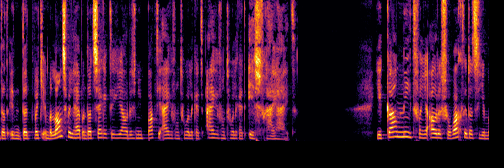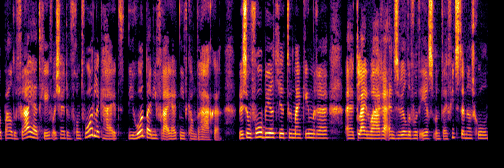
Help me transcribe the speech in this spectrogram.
dat, in, dat wat je in balans wil hebben, dat zeg ik tegen jou. Dus nu pak je eigen verantwoordelijkheid. Eigen verantwoordelijkheid is vrijheid. Je kan niet van je ouders verwachten dat ze je een bepaalde vrijheid geven als jij de verantwoordelijkheid die hoort bij die vrijheid niet kan dragen. Dus een voorbeeldje toen mijn kinderen uh, klein waren en ze wilden voor het eerst, want wij fietsten naar school,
